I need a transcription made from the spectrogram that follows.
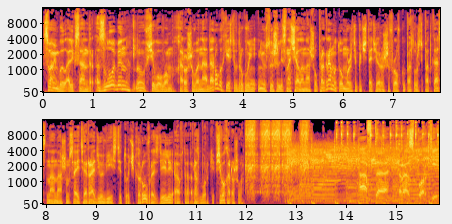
С вами был Александр Злобин. Ну, всего вам хорошего на дорогах. Если вдруг вы не услышали сначала нашу программу, то можете почитать ее расшифровку и послушать подкаст на нашем сайте радиовести.ру в разделе «Авторазборки». Всего хорошего. Авторазборки.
